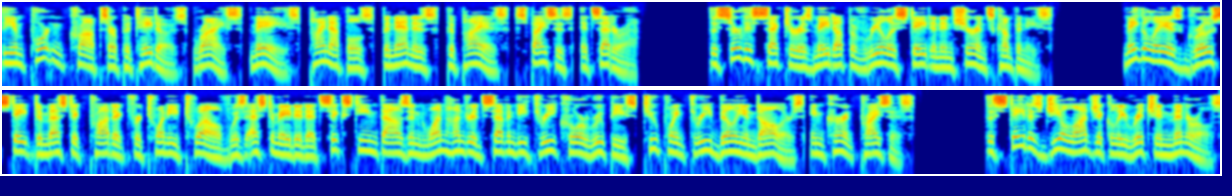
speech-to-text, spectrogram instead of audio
The important crops are potatoes, rice, maize, pineapples, bananas, papayas, spices, etc. The service sector is made up of real estate and insurance companies. Meghalaya's gross state domestic product for 2012 was estimated at 16,173 crore rupees $2.3 billion in current prices. The state is geologically rich in minerals,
